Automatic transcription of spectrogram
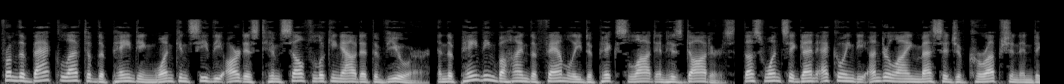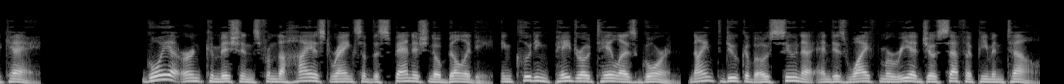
From the back left of the painting one can see the artist himself looking out at the viewer, and the painting behind the family depicts Lot and his daughters, thus once again echoing the underlying message of corruption and decay. Goya earned commissions from the highest ranks of the Spanish nobility, including Pedro Tellez Girón, 9th Duke of Osuna and his wife Maria Josefa Pimentel,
